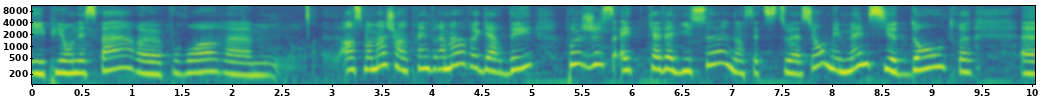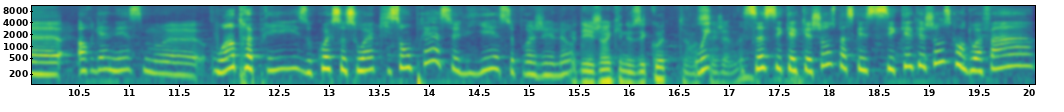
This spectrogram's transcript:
et puis on espère euh, pouvoir... Euh, en ce moment, je suis en train de vraiment regarder, pas juste être cavalier seul dans cette situation, mais même s'il y a d'autres euh, organismes euh, ou entreprises ou quoi que ce soit qui sont prêts à se lier à ce projet-là. Il y a des gens qui nous écoutent, on ne oui, sait jamais. Ça, c'est quelque chose parce que c'est quelque chose qu'on doit faire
